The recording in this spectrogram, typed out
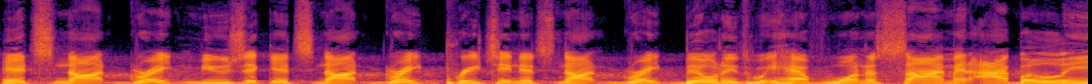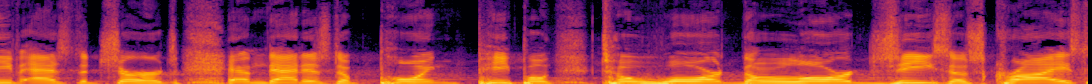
It's not great music, it's not great preaching, it's not great buildings. We have one assignment, I believe, as the church, and that is to point people toward the Lord Jesus Christ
